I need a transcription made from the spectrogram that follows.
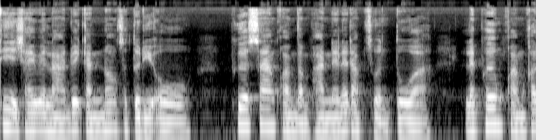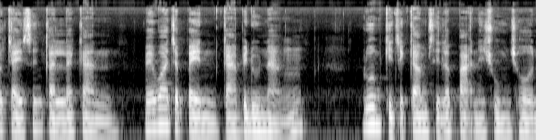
ที่จะใช้เวลาด้วยกันนอกสตูดิโอเพื่อสร้างความสัมพันธ์ในระดับส่วนตัว และเพิ่มความเข้าใจซึ่งกันและกัน ไม่ว่าจะเป็นการไปดูหนัง ร่วมกิจกรรมศิลปะในชุมชน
